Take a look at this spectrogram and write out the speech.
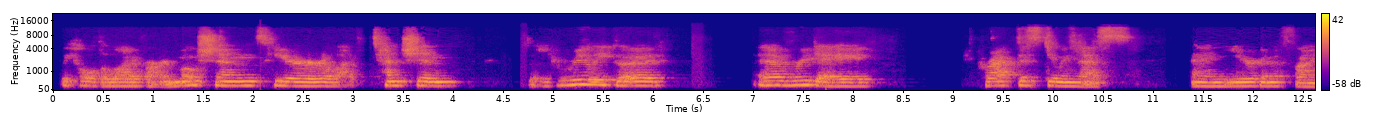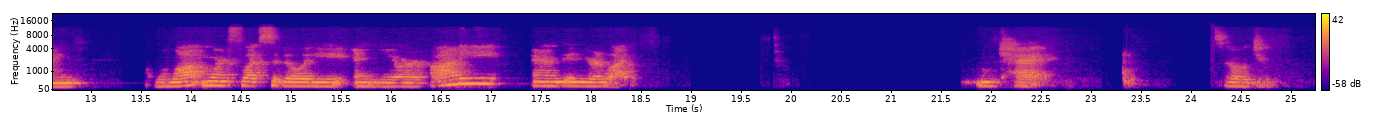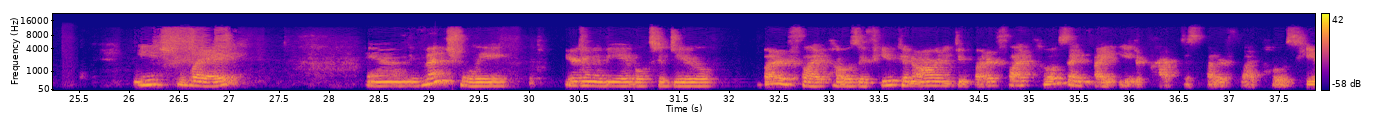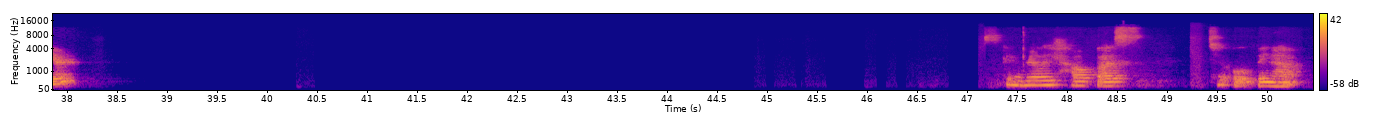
We hold a lot of our emotions here, a lot of tension. This is really good every day. Practice doing this, and you're going to find a lot more flexibility in your body and in your life. Okay. So do each leg, and eventually you're going to be able to do butterfly pose. If you can already do butterfly pose, I invite you to practice butterfly pose here. It's going to really help us to open up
